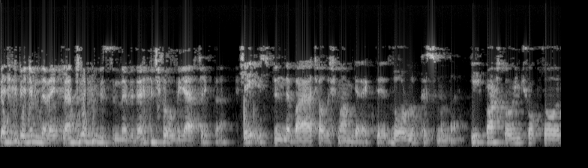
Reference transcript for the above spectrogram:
Benim de beklentilerimin üstünde bir derece oldu gerçekten. Şey üstünde bayağı çalışmam gerekti. Zorluk kısmında. İlk başta oyun çok zor.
